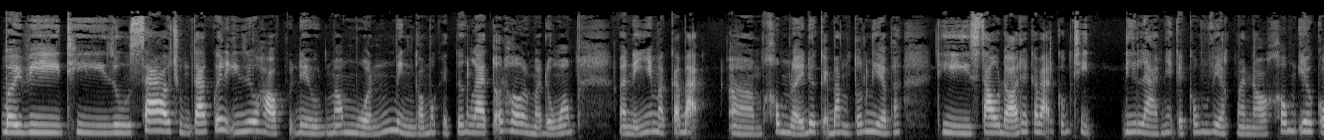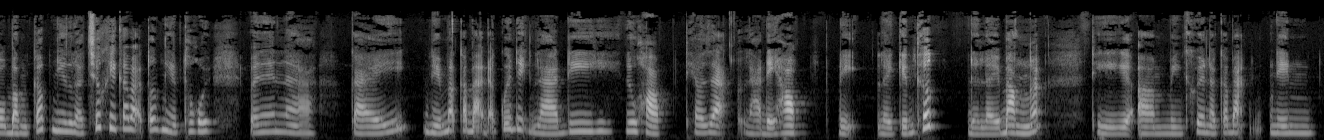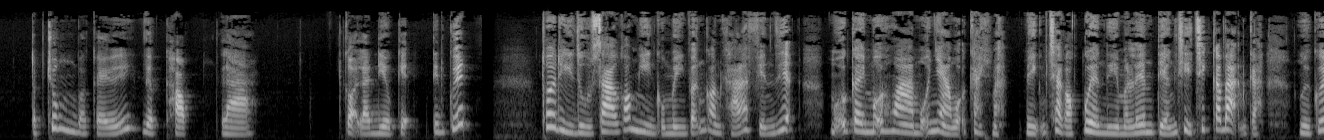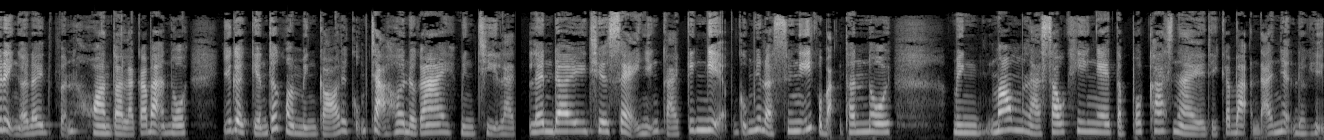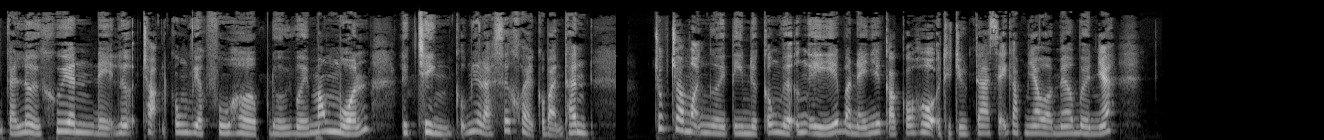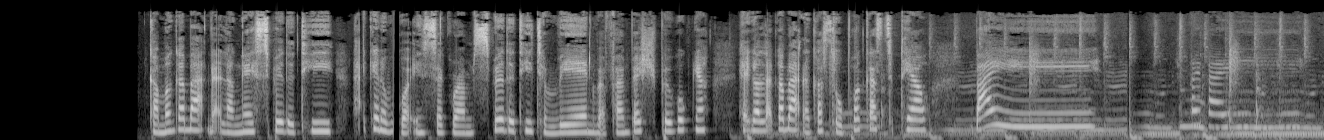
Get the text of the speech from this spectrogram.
Bởi vì thì dù sao chúng ta quyết định du học đều mong muốn mình có một cái tương lai tốt hơn mà đúng không? Và nếu như mà các bạn um, không lấy được cái bằng tốt nghiệp á, thì sau đó thì các bạn cũng chỉ đi làm những cái công việc mà nó không yêu cầu bằng cấp như là trước khi các bạn tốt nghiệp thôi. Vậy nên là cái nếu mà các bạn đã quyết định là đi du học theo dạng là để học để lấy kiến thức để lấy bằng á thì uh, mình khuyên là các bạn nên tập trung vào cái việc học là gọi là điều kiện tiên quyết. Thôi thì dù sao góc nhìn của mình vẫn còn khá là phiến diện Mỗi cây mỗi hoa, mỗi nhà mỗi cảnh mà. Mình cũng chả có quyền gì mà lên tiếng chỉ trích các bạn cả Người quyết định ở đây vẫn hoàn toàn là các bạn thôi Những cái kiến thức mà mình có thì cũng chả hơn được ai Mình chỉ là lên đây chia sẻ những cái kinh nghiệm cũng như là suy nghĩ của bản thân thôi mình mong là sau khi nghe tập podcast này thì các bạn đã nhận được những cái lời khuyên để lựa chọn công việc phù hợp đối với mong muốn, lịch trình cũng như là sức khỏe của bản thân. Chúc cho mọi người tìm được công việc ưng ý và nếu như có cơ hội thì chúng ta sẽ gặp nhau ở Melbourne nhé. Cảm ơn các bạn đã lắng nghe Spill the Tea. Hãy kết nối qua Instagram spillthetea.vn và fanpage Facebook nhé. Hẹn gặp lại các bạn ở các số podcast tiếp theo. Bye! Bye bye!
